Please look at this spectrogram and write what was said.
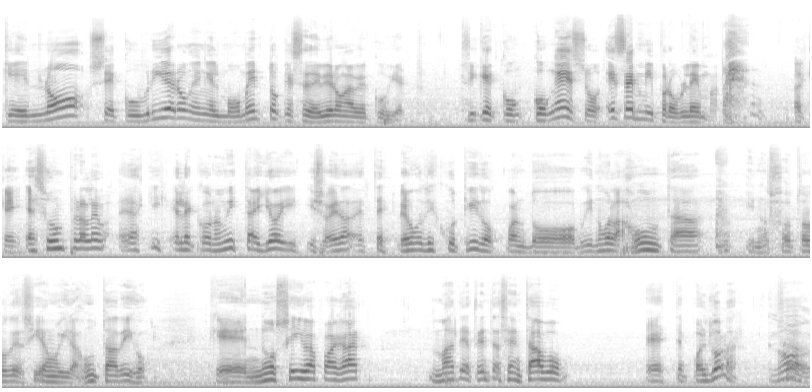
que no se cubrieron en el momento que se debieron haber cubierto. Así que con, eso, ese es mi problema. Ok, es un problema. Aquí el economista y yo, y, y este, lo hemos discutido cuando vino la Junta y nosotros decíamos, y la Junta dijo que no se iba a pagar más de 30 centavos este, por dólar. No,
